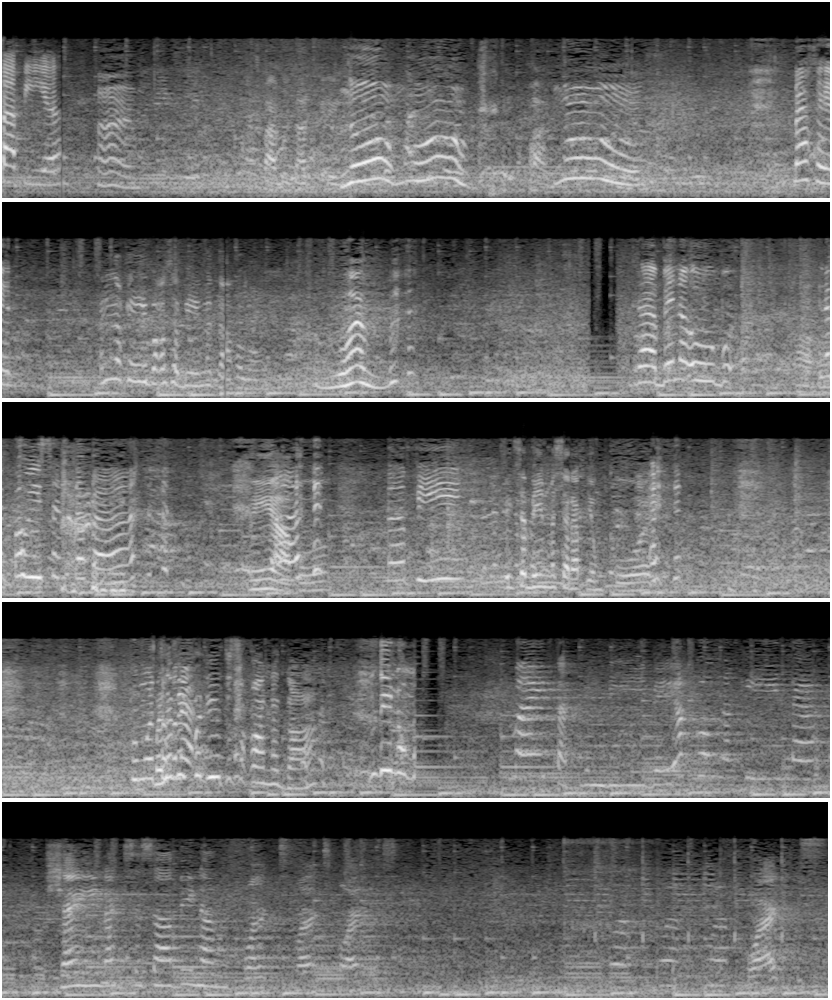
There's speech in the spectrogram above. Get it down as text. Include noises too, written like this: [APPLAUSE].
Papi. Hi. No! No! No! Bakit? Ano nakiiba ko sabihin mo, tako mo? Warm. Grabe, naubo. Nagpawisan ka ba? Niya ako. [LAUGHS] Papi. Ibig sabihin masarap yung food. Pumutok Malamig na. ba dito sa Canada? Hindi naman. May tatlong bibe akong nakita. Siya'y nagsasabi ng quarks, quarks, quarks. Wak, wak, wak. Quarks.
